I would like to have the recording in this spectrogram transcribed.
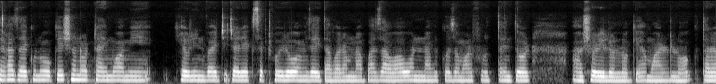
দেখা যায় কোনো ওকেশনের টাইমও আমি কেউর ইনভাইট এটার অ্যাকসেপ্ট করেও আমি যাইতে পারাম না বা যাওয়াও না বিকজ আমার ফ্রুট টাইম তোর শরীরের লগে আমার লগ। তারা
